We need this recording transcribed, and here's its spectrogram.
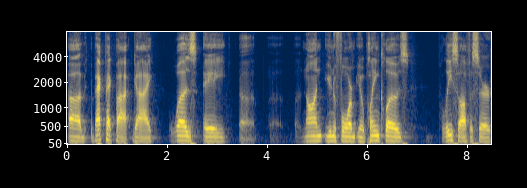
uh, backpack guy was a uh, non-uniform, you know, plainclothes police officer,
